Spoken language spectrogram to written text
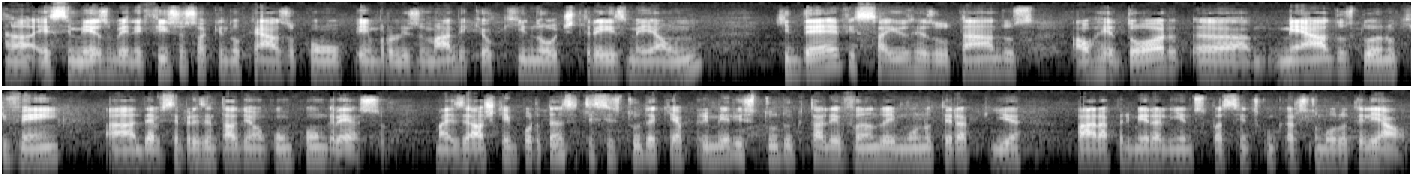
uh, esse mesmo benefício, só que no caso com o pembrolizumab, que é o Keynote 361, que deve sair os resultados ao redor, uh, meados do ano que vem, uh, deve ser apresentado em algum congresso. Mas eu acho que a importância desse estudo é que é o primeiro estudo que está levando a imunoterapia para a primeira linha dos pacientes com carcinoma urotelial.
